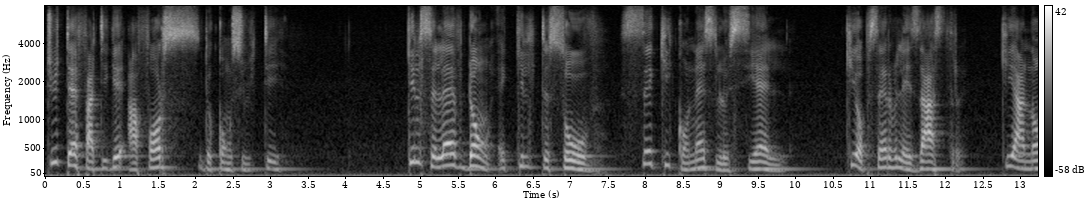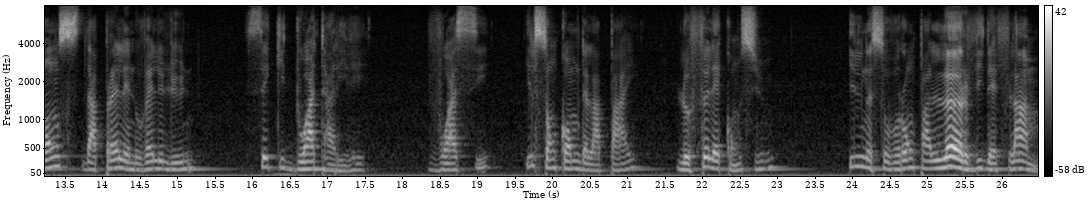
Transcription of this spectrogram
Tu t'es fatigué à force de consulter. Qu'il se lève donc et qu'il te sauve, ceux qui connaissent le ciel, qui observent les astres, qui annonce d'après les nouvelles lunes ce qui doit arriver. Voici, ils sont comme de la paille, le feu les consume, ils ne sauveront pas leur vie des flammes.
